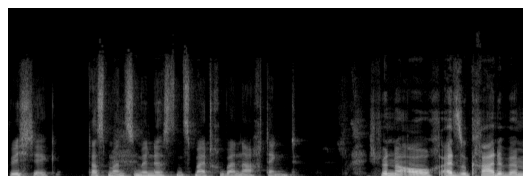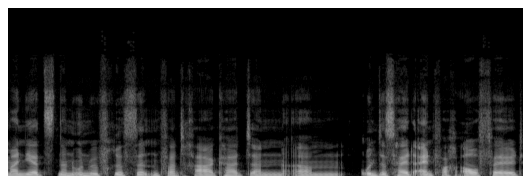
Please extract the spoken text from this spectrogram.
wichtig, dass man zumindest mal drüber nachdenkt. Ich finde auch. Also, grade wenn man jetzt 'nen unbefristeten Vertrag hat, dann, ähm und es halt einfach auffällt,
